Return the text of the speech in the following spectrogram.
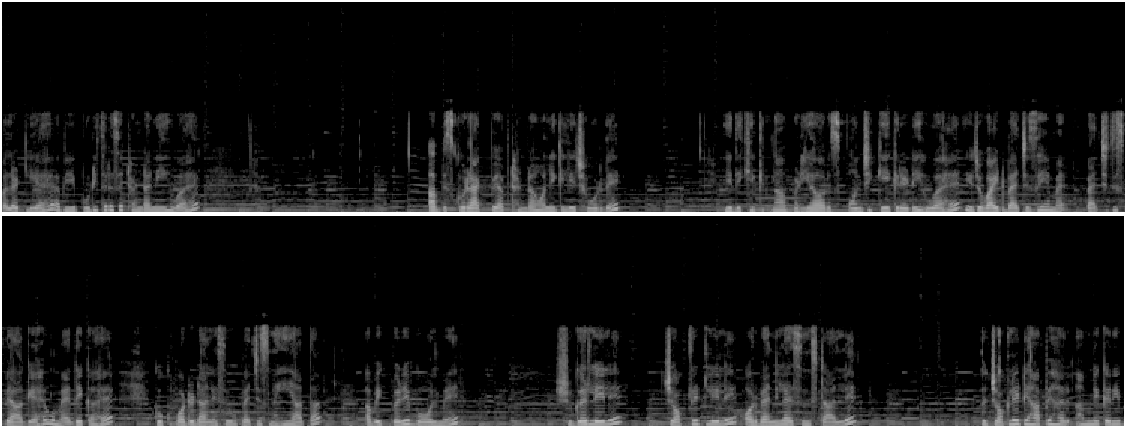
पलट लिया है। अभी ये पूरी तरह से ठंडा नहीं हुआ है। अब इसको रैक पे आप ठंडा होने के लिए छोड़ दें। ये देखिए कितना बढ़िया और स्पॉन्जी केक रेडी हुआ है। ये जो वाइट बैचेस है, ये पैचेस इस पे आ गया है, वो मैदे का है। कोको पाउडर डालने से वो पैचेस नहीं आता। अब एक बड़े बोल में शुगर ले ले चॉकलेट ले ले और वैनिला एसेंस डाल ले। तो चॉकलेट यहाँ पे हर, हमने करीब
